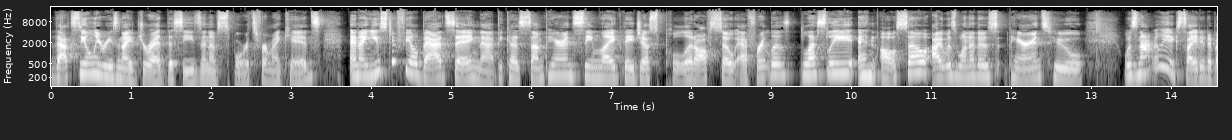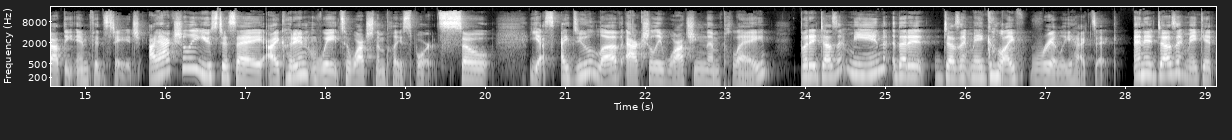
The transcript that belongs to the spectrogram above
That's the only reason I dread the season of sports for my kids. And I used to feel bad saying that because some parents seem like they just pull it off so effortlessly. And also, I was one of those parents who was not really excited about the infant stage. I actually used to say I couldn't wait to watch them play sports. So, yes, I do love actually watching them play, but it doesn't mean that it doesn't make life really hectic. And it doesn't make it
